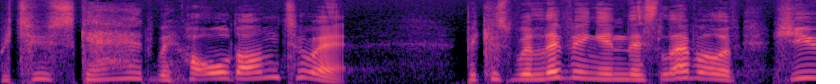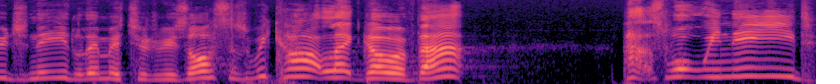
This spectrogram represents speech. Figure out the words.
We're too scared. We hold on to it because we're living in this level of huge need, limited resources. We can't let go of that. That's what we need.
